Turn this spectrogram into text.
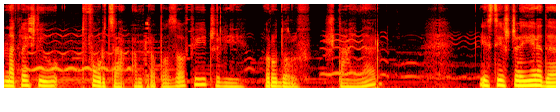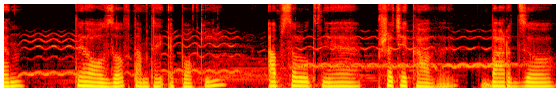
nakreślił twórca antropozofii, czyli Rudolf Steiner. Jest jeszcze jeden teozof tamtej epoki, absolutnie przeciekawy. Bardzo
